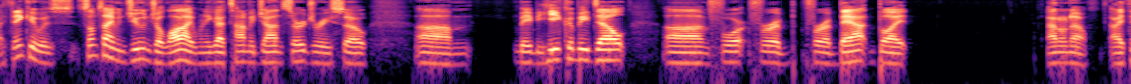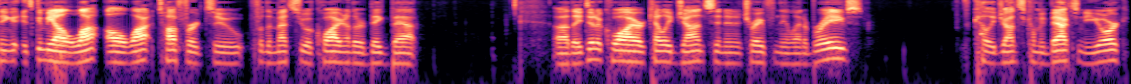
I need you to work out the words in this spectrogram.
I think it was sometime in June, July when he got Tommy John surgery. So um, maybe he could be dealt um, for for a for a bat. But I don't know. I think it's going to be a lot a lot tougher to for the Mets to acquire another big bat. Uh, they did acquire Kelly Johnson in a trade from the Atlanta Braves. Kelly Johnson coming back to New York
